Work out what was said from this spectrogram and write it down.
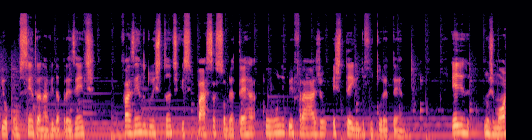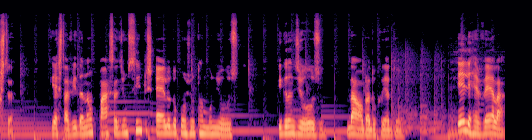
que o concentra na vida presente, fazendo do instante que se passa sobre a terra o único e frágil esteio do futuro eterno. Ele nos mostra que esta vida não passa de um simples elo do conjunto harmonioso e grandioso da obra do Criador. Ele revela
